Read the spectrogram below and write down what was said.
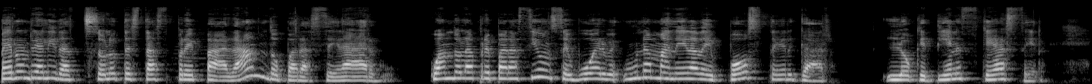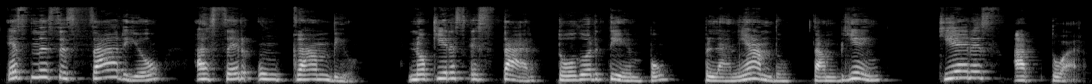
pero en realidad solo te estás preparando para hacer algo. Cuando la preparación se vuelve una manera de postergar lo que tienes que hacer, es necesario hacer un cambio. No quieres estar todo el tiempo planeando, también quieres actuar.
